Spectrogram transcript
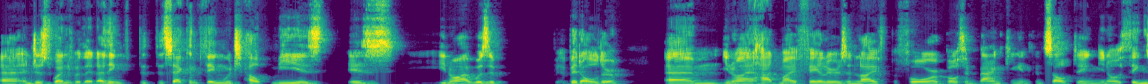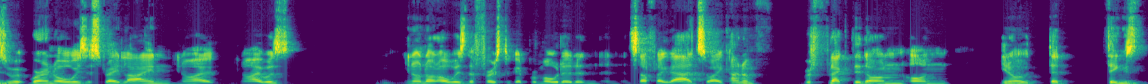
uh, and just went with it. I think the, the, second thing which helped me is is you know I was a, a bit older. Um, you know, I had my failures in life before, both in banking and consulting. You know, things weren't always a straight line. You know, I you know I was you know not always the first to get promoted and, and, and stuff like that so i kind of reflected on on you know that things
